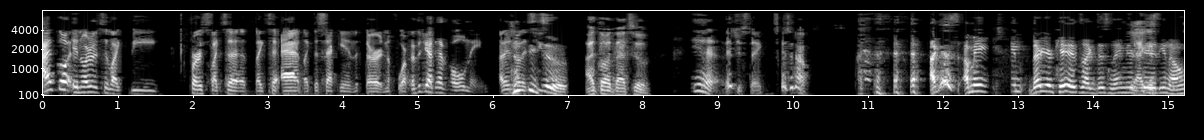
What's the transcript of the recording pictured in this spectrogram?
I thought in order to like be first, like to like to add like the second, the third, and the fourth, I think you had to have the whole name. I didn't know that. me You, too. I thought that too. yeah, interesting. It's good to know. I guess. I mean, they're your kids. Like, just name your Yeah, kid. You know,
